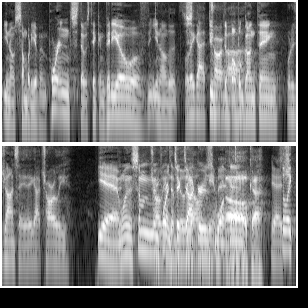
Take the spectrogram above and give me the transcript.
you know, somebody of importance that was taking video of, you know, the Well, they got stu- Char- the bubble uh, gun thing. What did John say? They got Charli. Yeah, and when some Charli important D'Amelio TikTokers walked in. in. Oh, okay. Yeah. So like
